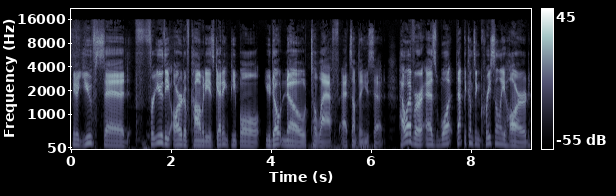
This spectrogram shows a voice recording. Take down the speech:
you know, you've said for you the art of comedy is getting people you don't know to laugh at something you said. However, as what that becomes increasingly hard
